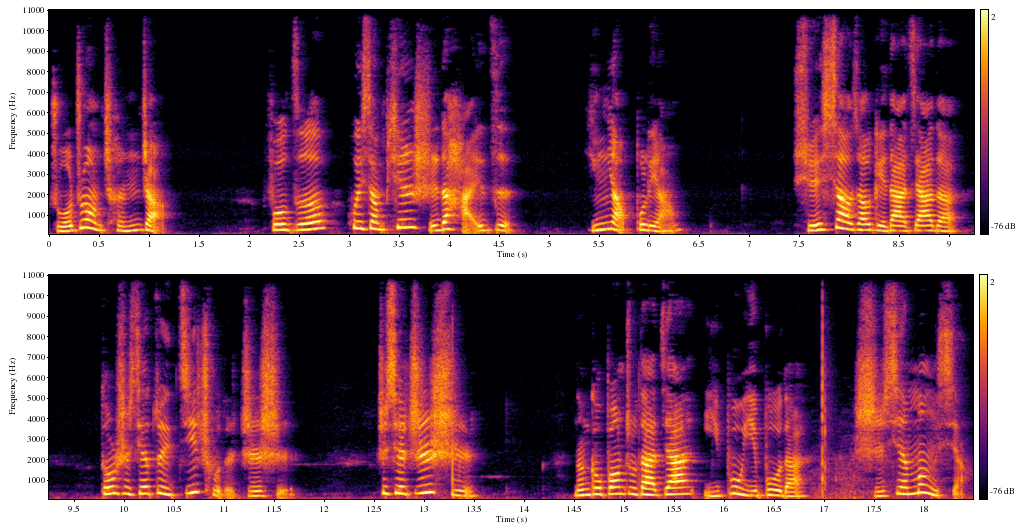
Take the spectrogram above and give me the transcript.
茁壮成长。否则会像偏食的孩子，营养不良。学校教给大家的都是些最基础的知识，这些知识能够帮助大家一步一步的实现梦想。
